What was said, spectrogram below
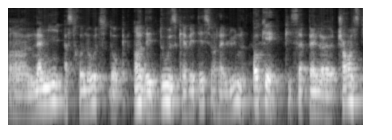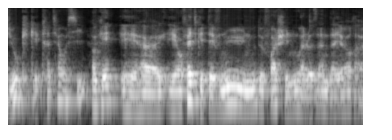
un ami astronaute, donc un des douze qui avait été sur la Lune, Ok. qui s'appelle euh, Charles Duke, qui est chrétien aussi. Ok. Et, euh, et en fait, qui était venu une ou deux fois chez nous à Lausanne d'ailleurs. euh,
